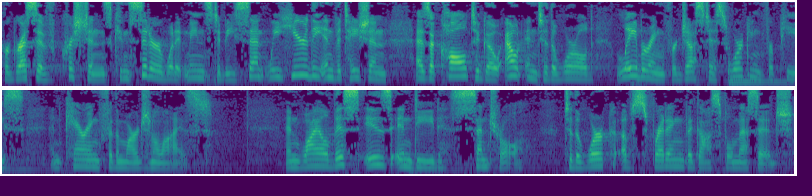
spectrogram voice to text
progressive Christians consider what it means to be sent, we hear the invitation as a call to go out into the world, laboring for justice, working for peace, and caring for the marginalized. And while this is indeed central to the work of spreading the gospel message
